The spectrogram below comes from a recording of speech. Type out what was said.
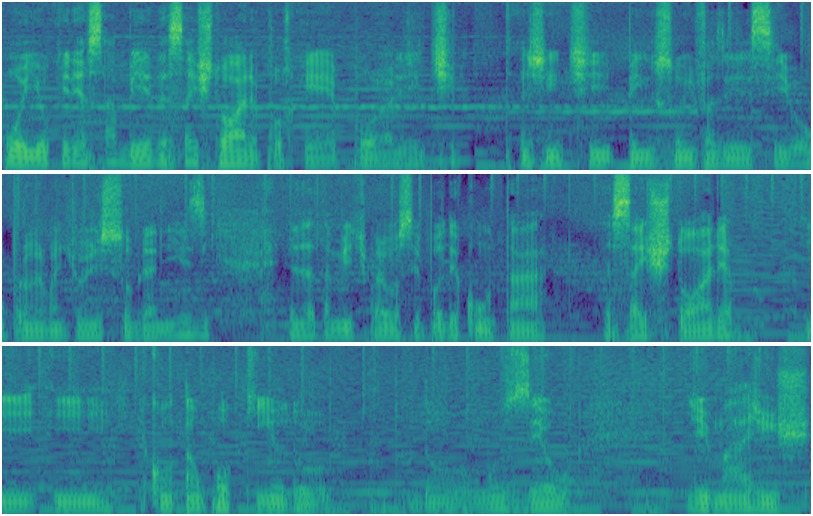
Pô, e eu queria saber dessa história, porque pô, a gente a gente pensou em fazer esse o programa de hoje sobre a Nise exatamente para você poder contar essa história e, e, contar um pouquinho do, do museu de imagens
